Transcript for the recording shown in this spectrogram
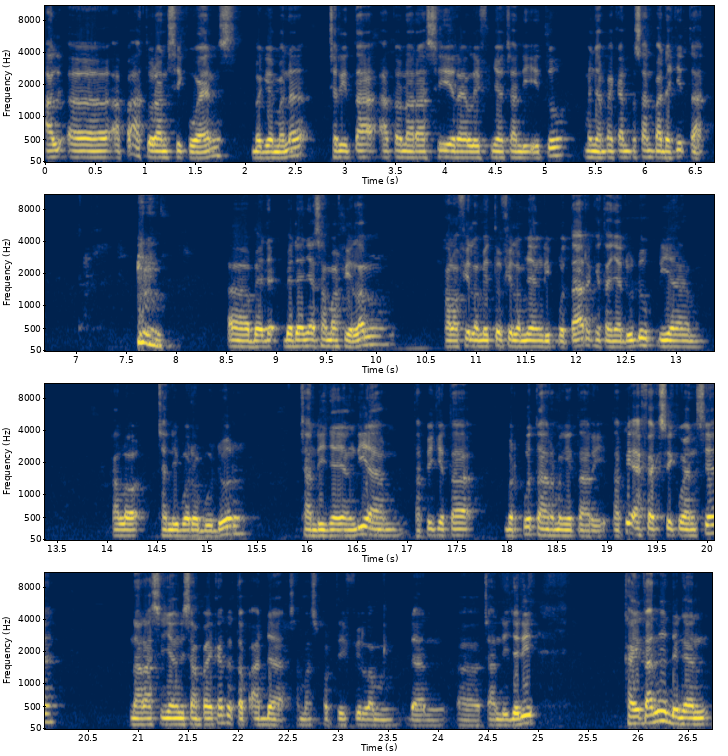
uh, apa aturan sequence bagaimana cerita atau narasi reliefnya candi itu menyampaikan pesan pada kita. uh, beda, bedanya sama film kalau film itu filmnya yang diputar, kitanya duduk diam. Kalau Candi Borobudur, candinya yang diam, tapi kita berputar mengitari. Tapi efek sekuensnya, narasi yang disampaikan tetap ada, sama seperti film dan uh, candi. Jadi kaitannya dengan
